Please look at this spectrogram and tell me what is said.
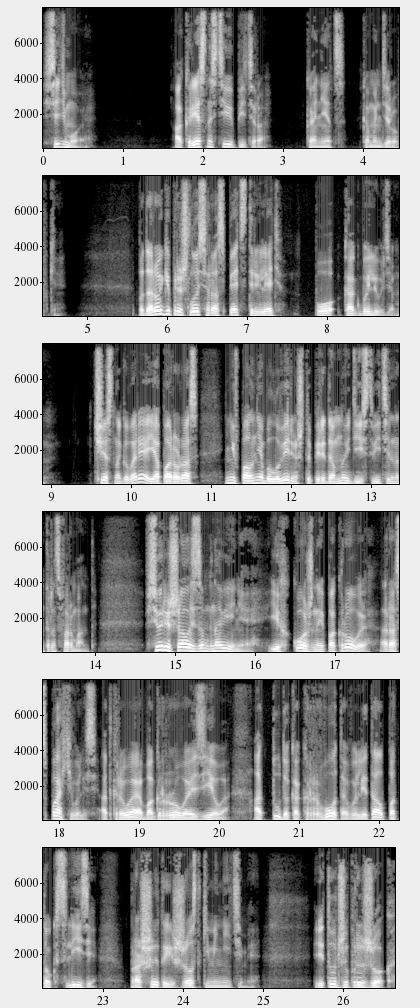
Седьмое. Окрестности Юпитера. Конец командировки. По дороге пришлось раз пять стрелять по как бы людям. Честно говоря, я пару раз не вполне был уверен, что передо мной действительно трансформант. Все решалось за мгновение. Их кожные покровы распахивались, открывая багровое зево. Оттуда, как рвота, вылетал поток слизи, прошитый жесткими нитями. И тут же прыжок.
